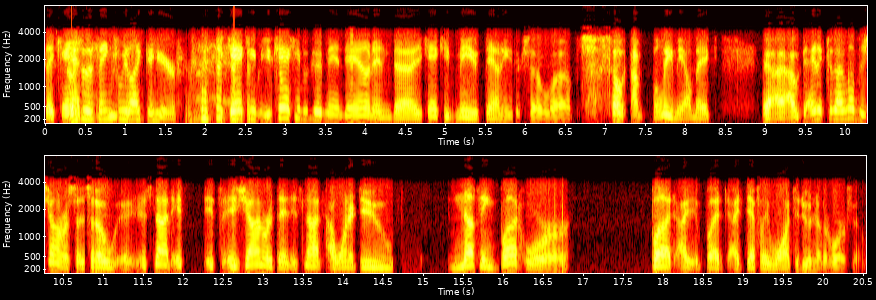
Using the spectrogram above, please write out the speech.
They can't. Those are the things we like to hear. you can't keep you can't keep a good man down, and uh, you can't keep me down either. So uh, so um, believe me, I'll make yeah, I, I and because I love the genre, so so it's not it it's a genre that it's not I want to do nothing but horror, but I but I definitely want to do another horror film,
